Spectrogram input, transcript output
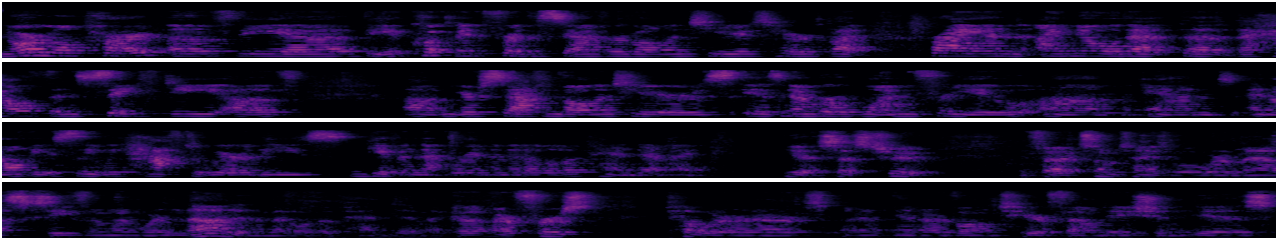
normal part of the uh, the equipment for the staff or volunteers here. But Brian, I know that the the health and safety of um, your staff and volunteers is number one for you, um, and and obviously we have to wear these given that we're in the middle of a pandemic. Yes, that's true. In fact, sometimes we'll wear masks even when we're not in the middle of a pandemic. Our first pillar in our, in our volunteer foundation is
